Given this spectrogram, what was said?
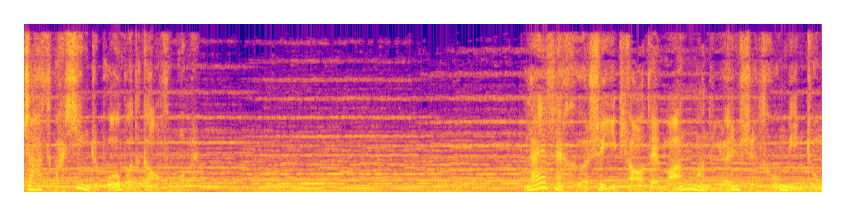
扎斯帕兴致勃勃地告诉我们，莱塞河是一条在茫茫的原始丛林中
